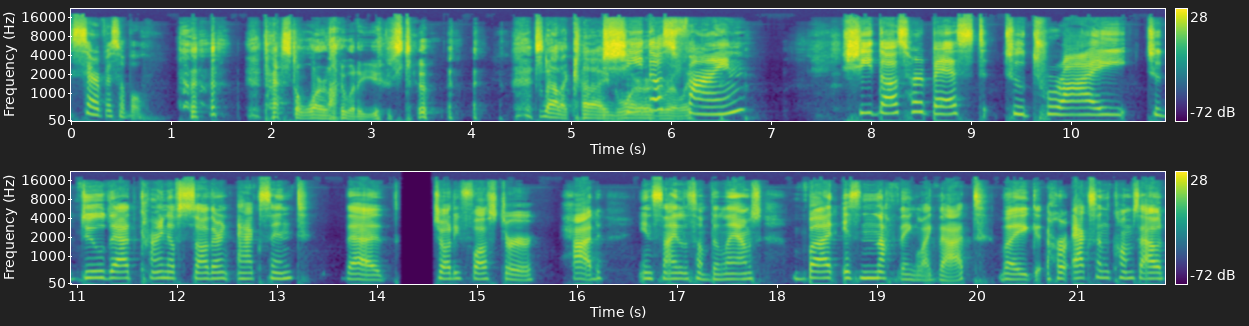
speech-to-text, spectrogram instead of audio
serviceable. That's the word I would have used too. it's not a kind she word, She does really. fine. She does her best to try to do that kind of southern accent that Jodie Foster had in Silence of the Lambs, but it's nothing like that. Like her accent comes out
